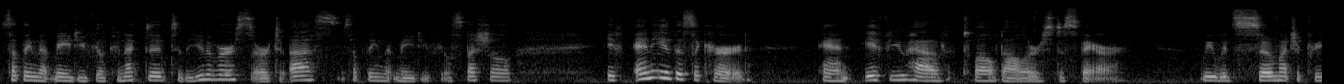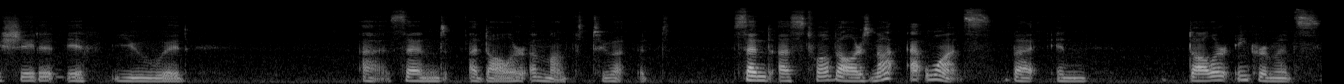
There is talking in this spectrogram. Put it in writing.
something that made you feel connected to the universe or to us, something that made you feel special. If any of this occurred, and if you have $12 to spare, we would so much appreciate it if you would uh, send a dollar a month to a, a, send us $12 not at once but in dollar increments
